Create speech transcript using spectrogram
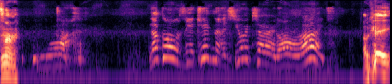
Mwah. Mwah. Knuckles, the echidna, it's your turn. All right. Okay.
